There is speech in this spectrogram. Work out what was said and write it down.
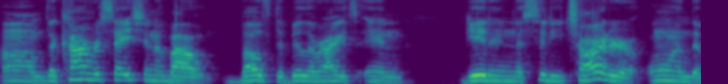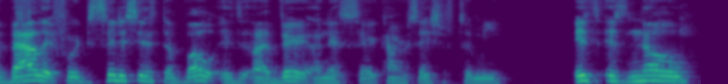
Um, the conversation about both the Bill of Rights and getting the city charter on the ballot for citizens to vote is a very unnecessary conversation to me. It's, it's no,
